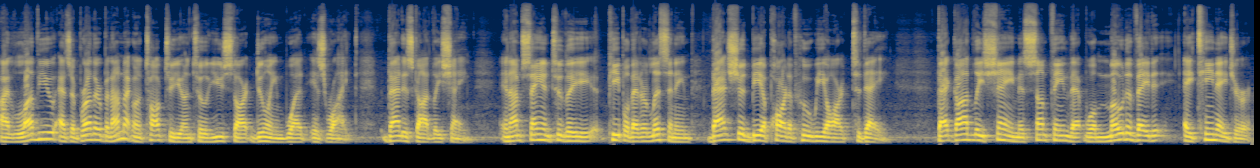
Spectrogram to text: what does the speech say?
I love you as a brother, but I'm not going to talk to you until you start doing what is right. That is godly shame. And I'm saying to the people that are listening, that should be a part of who we are today. That godly shame is something that will motivate a teenager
